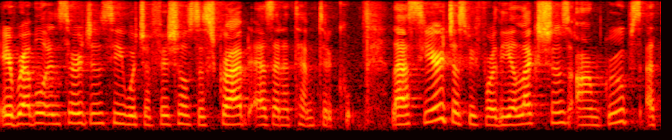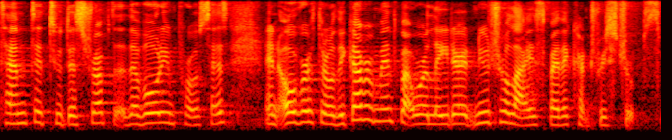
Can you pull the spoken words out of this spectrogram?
a rebel insurgency which officials described as an attempted coup. Last year, just before the elections, armed groups attempted to disrupt the voting process and overthrow the government, but were later neutralized by the country's troops.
